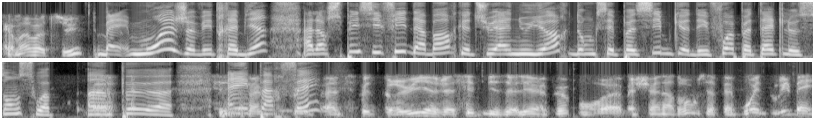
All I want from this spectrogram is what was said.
Comment vas-tu? Ben moi je vais très bien. Alors je spécifie d'abord que tu es à New York, donc c'est possible que des fois peut-être le son soit un peu euh, imparfait. Un petit, peu, un petit peu de bruit. J'essaie de m'isoler un peu pour. euh, mais je suis à un endroit où ça fait moins de bruit, mais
